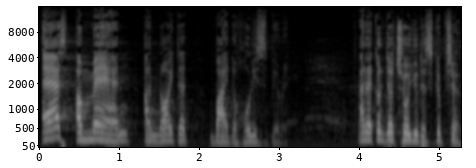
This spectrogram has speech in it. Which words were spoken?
as a man anointed by the Holy Spirit. And I can just show you the scripture.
